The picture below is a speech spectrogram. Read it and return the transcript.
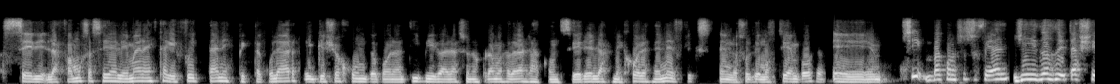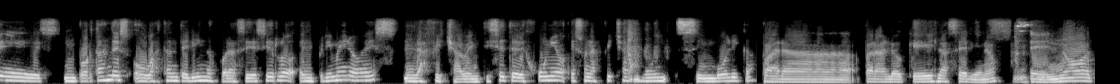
serie, la famosa serie alemana esta que fue tan espectacular y que yo junto con Atípica hace unos programas atrás las consideré las mejores de Netflix en los últimos tiempos. Eh, sí, va a conocer su final y hay dos detalles importantes o bastante lindos por así decirlo. El primero es la fecha, 27 de junio, es una fecha muy simbólica para, para lo que es la serie, ¿no? Eh, no,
